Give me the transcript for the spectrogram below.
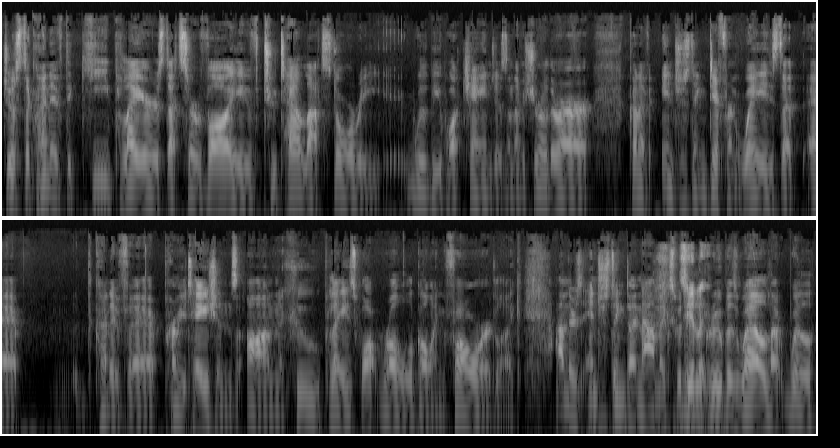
Just the kind of the key players that survive to tell that story will be what changes, and I'm sure there are kind of interesting different ways that. Uh, kind of uh, permutations on who plays what role going forward like. And there's interesting dynamics within like- the group as well that will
